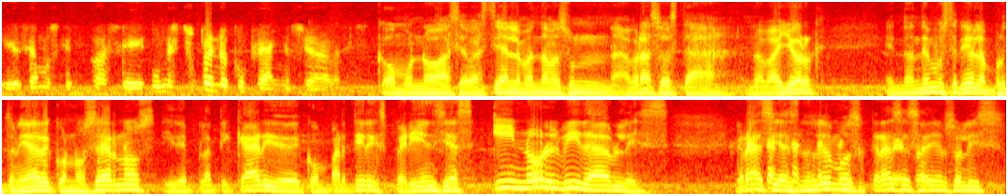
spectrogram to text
y deseamos que pase un estupendo cumpleaños, señora Álvarez. Cómo no, a Sebastián le mandamos un abrazo hasta Nueva York, en donde hemos tenido la oportunidad de conocernos y de platicar y de compartir experiencias inolvidables. Gracias, nos vemos. Gracias, señor Solís.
